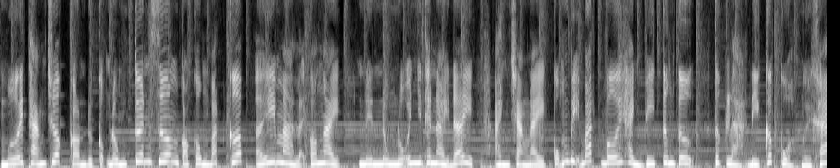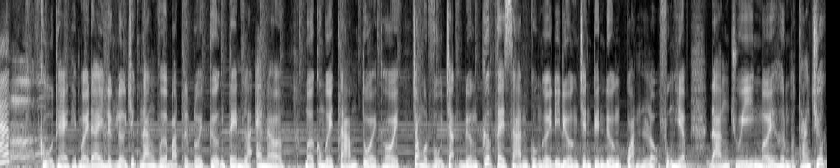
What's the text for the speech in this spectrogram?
mới tháng trước còn được cộng đồng tuyên dương có công bắt cướp ấy mà lại có ngày. Nên nông nỗi như thế này đây anh chàng này cũng bị bắt với hành vi tương tự tức là đi cướp của người khác. Cụ thể thì mới đây lực lượng chức năng vừa bắt được đối tượng tên là N, mới có 18 tuổi thôi, trong một vụ chặn đường cướp tài sản của người đi đường trên tuyến đường Quản Lộ Phụng Hiệp. Đáng chú ý mới hơn một tháng trước,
